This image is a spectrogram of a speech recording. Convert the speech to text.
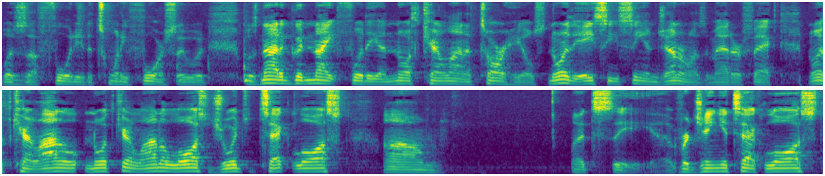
was uh, 40 to 24. So it was not a good night for the uh, North Carolina Tar Heels, nor the ACC in general, as a matter of fact. North Carolina, North Carolina lost. Georgia Tech lost. Um, let's see. Uh, Virginia Tech lost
